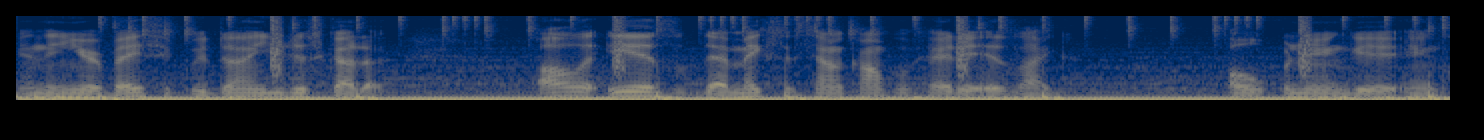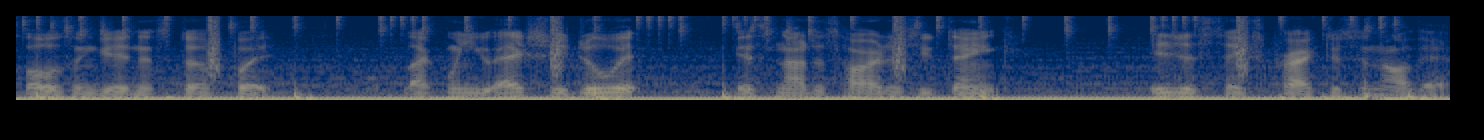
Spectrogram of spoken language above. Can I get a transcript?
And then you're basically done. You just gotta all it is that makes it sound complicated is like opening it and closing it and stuff but like when you actually do it it's not as hard as you think it just takes practice and all that.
